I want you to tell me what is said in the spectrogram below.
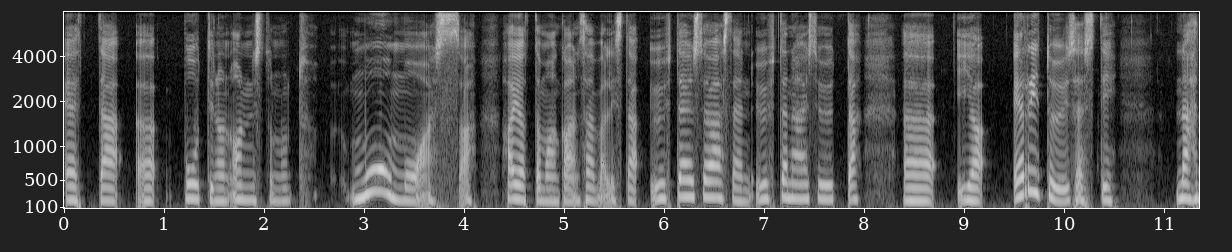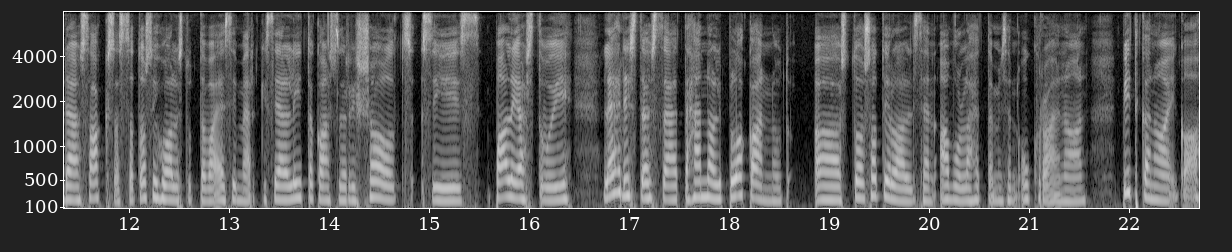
että Putin on onnistunut muun muassa hajottamaan kansainvälistä yhteisöä, sen yhtenäisyyttä ja erityisesti – nähdään Saksassa tosi huolestuttava esimerkki. Siellä liittokansleri Scholz siis paljastui lehdistössä, että hän oli blokannut uh, sotilaallisen avun lähettämisen Ukrainaan pitkän aikaa.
